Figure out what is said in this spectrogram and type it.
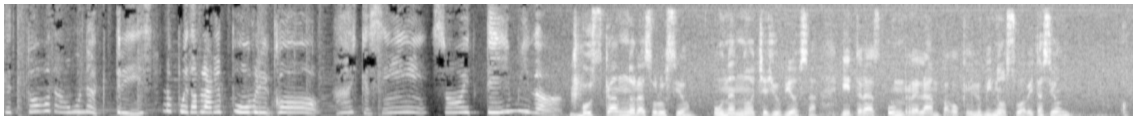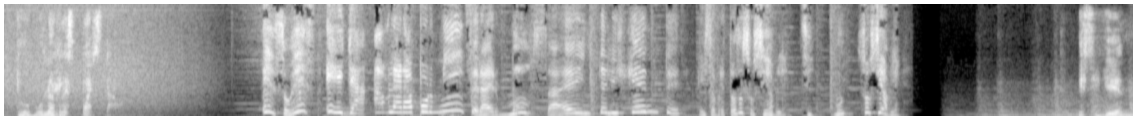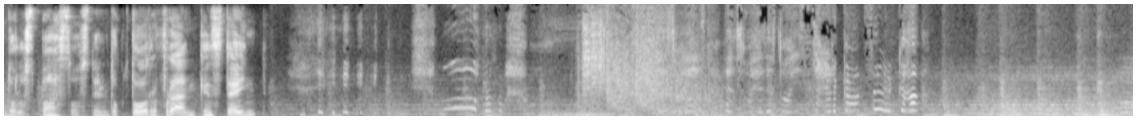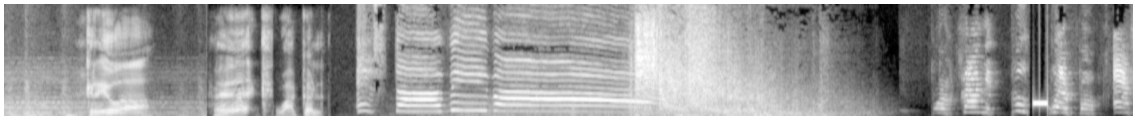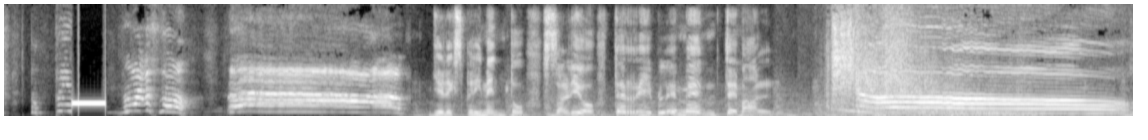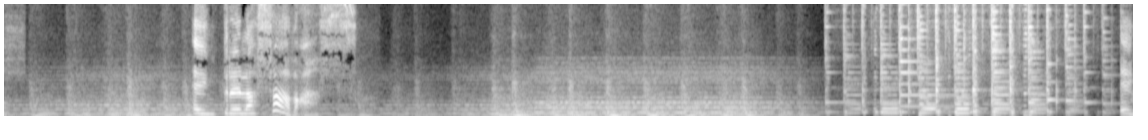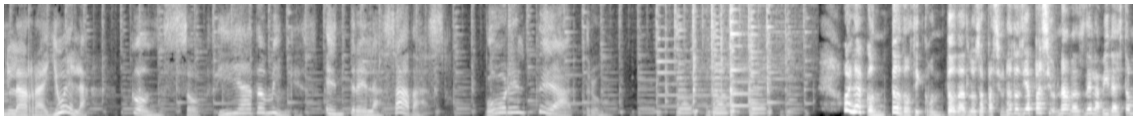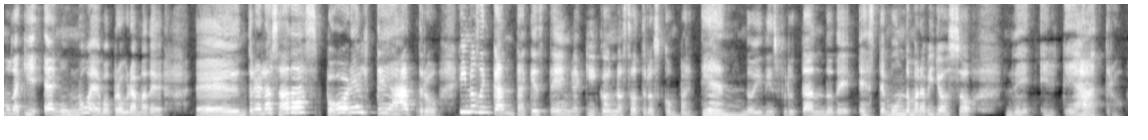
que toda una actriz no puede hablar en público. Ay, que sí, soy tímida. Buscando la solución, una noche lluviosa y tras un relámpago que iluminó su habitación, obtuvo la respuesta. Eso es, ella hablará por mí. Será hermosa e inteligente. Y sobre todo sociable. Sí, muy sociable. Y siguiendo los pasos del doctor Frankenstein, Eso es, eso es, estoy cerca, cerca. creó a... ¡Heck! ¡Guácala! ¡Está viva! ¿Por qué mi puto cuerpo es tu p brazo? ¡Ah! Y el experimento salió terriblemente mal. ¡No! Entrelazadas. En la rayuela con Sofía Domínguez. Entrelazadas por el teatro. Hola con todos y con todas los apasionados y apasionadas de la vida. Estamos aquí en un nuevo programa de Entrelazadas por el Teatro. Y nos encanta que estén aquí con nosotros compartiendo y disfrutando de este mundo maravilloso de el teatro.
